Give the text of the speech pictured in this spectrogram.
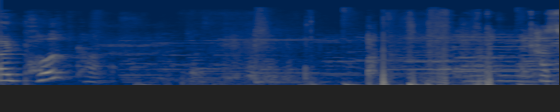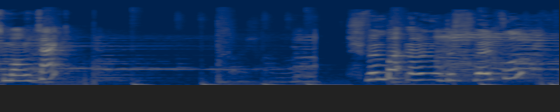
Meinem Podcast. Hast du morgen Zeit? Schwimmbad 9 Uhr bis 12 Uhr?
